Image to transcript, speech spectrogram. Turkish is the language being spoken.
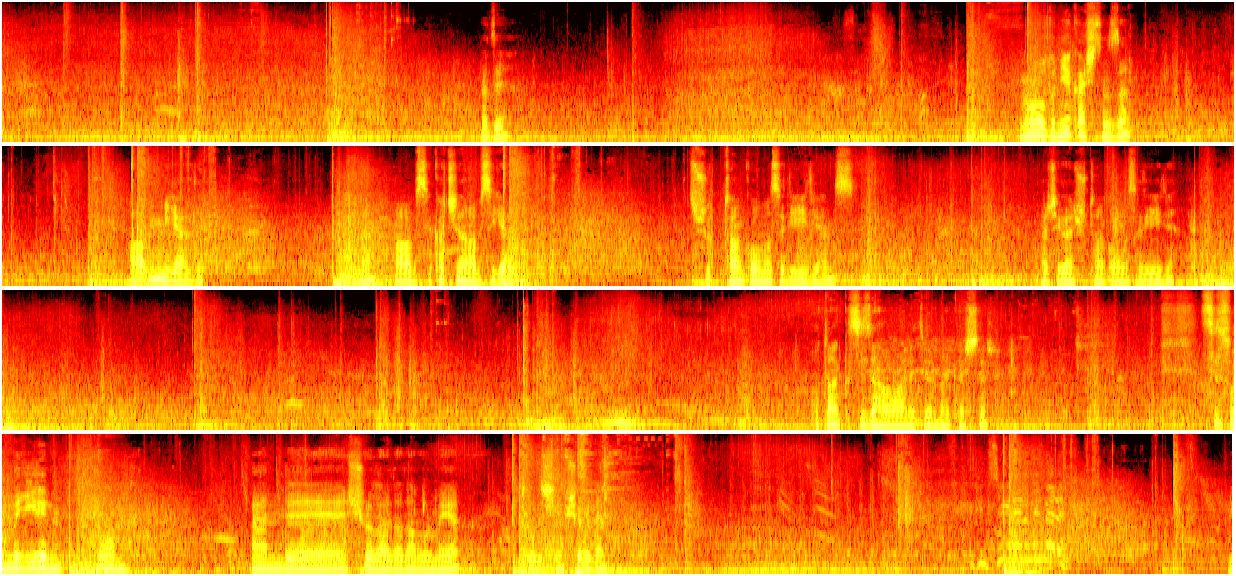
Hadi. Ne oldu? Niye kaçtınız lan? Abim mi geldi? Ha? Abisi kaçın abisi geldi. Şu tank olmasa iyiydi yalnız. Gerçekten şu tank olmasa iyiydi. O tankı size havale ediyorum arkadaşlar. Siz sonuna girelim. Tamam mı? Ben de şuralarda adam vurmaya çalışayım şöyle.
